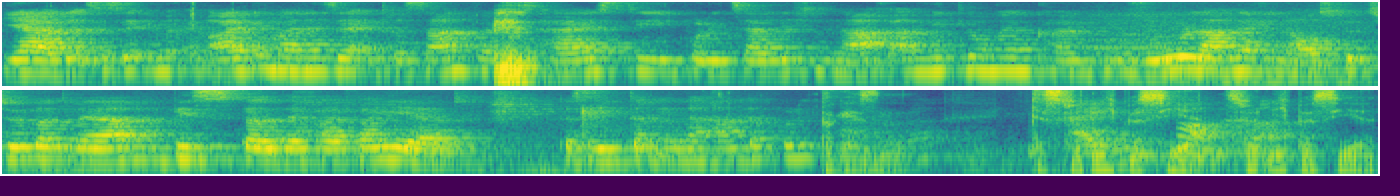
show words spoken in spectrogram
Ja, das ist im, im Allgemeinen sehr interessant, weil das heißt, die polizeilichen Nachermittlungen könnten so lange hinausgezögert werden, bis der, der Fall verjährt. Das liegt dann in der Hand der Polizei. Vergessen. Das wird nicht passieren. Das wird nicht passieren.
